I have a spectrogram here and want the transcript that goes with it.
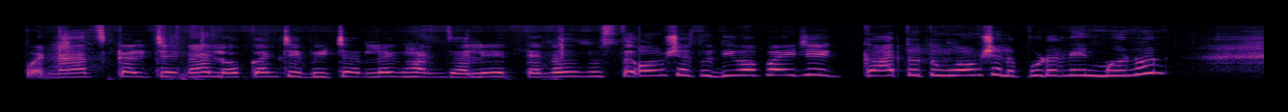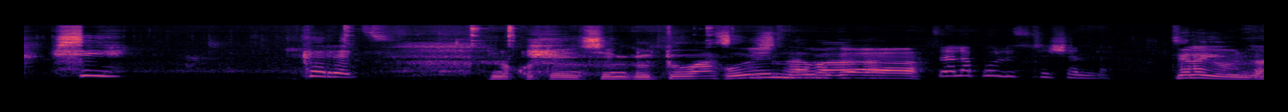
पण आजकालचे ना लोकांचे विचार लय घाण झाले. त्यांना नुसतं वंशाचा दिवा पाहिजे. का तर तू वंशाला पुढे नेईन म्हणून? शी खरंच. नको टेन्शन घेऊ. तू वाचलीस ना बा. चला पोलीस स्टेशनला. तिला घेऊन जा.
